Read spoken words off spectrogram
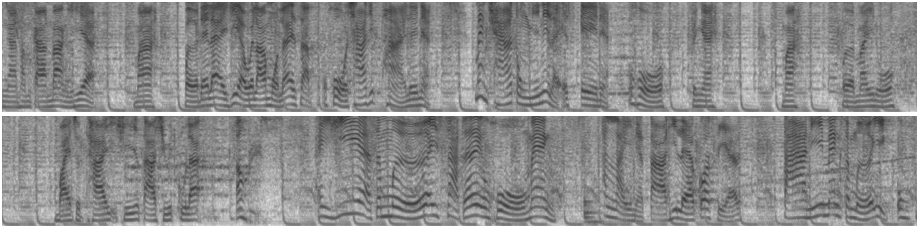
ำงานทำการบ้างไอ้เหี้ยมาเปิดได้แล้วไอ้เหี้ยเวลาหมดแล้วไอ้สัตว์โอ้โหช้าชิบหายเลยเนี่ยแม่งช้าตรงนี้นี่แหละ SA เนี่ยโอ้โห เป็นไง มา เปิดมาไอ้หนู ใบสุดท้ายชี้ชะตาชีวิตกูละ เอ้า ไอ้เหี้ยเสมอไอ้สัตว์เอ้ยโอ้โหแม่ง อะไรเนี่ยตาที่แล้วก็เสีย ตานี้แม่งเสมออีก โอ้โห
